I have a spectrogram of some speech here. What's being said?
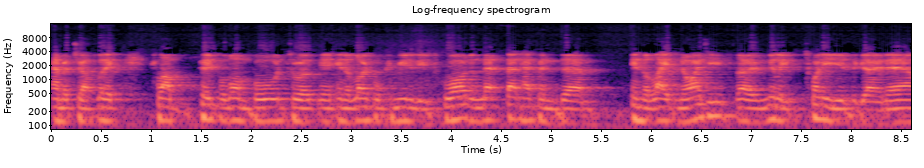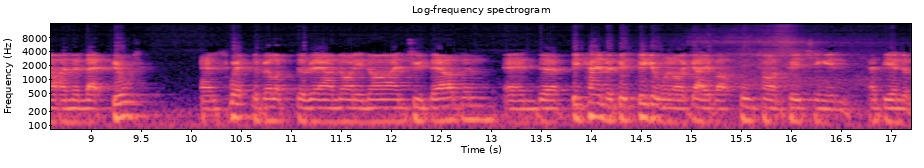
amateur athletic club people on board to a, in a local community squad, and that, that happened um, in the late 90s, so nearly 20 years ago now, and then that built and Sweat developed around 99, 2000, and uh, became a bit bigger when I gave up full-time teaching in at the end of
